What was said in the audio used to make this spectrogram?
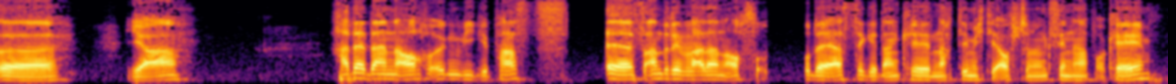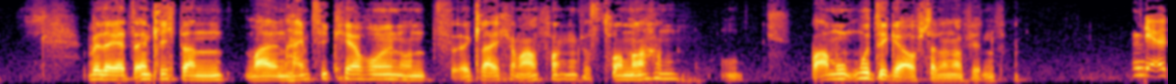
äh, ja, hat er dann auch irgendwie gepasst. Äh, das andere war dann auch so der erste Gedanke, nachdem ich die Aufstellung gesehen habe, okay, will er jetzt endlich dann mal einen Heimsieg herholen und äh, gleich am Anfang das Tor machen? War mutige Aufstellung auf jeden Fall. Ja,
